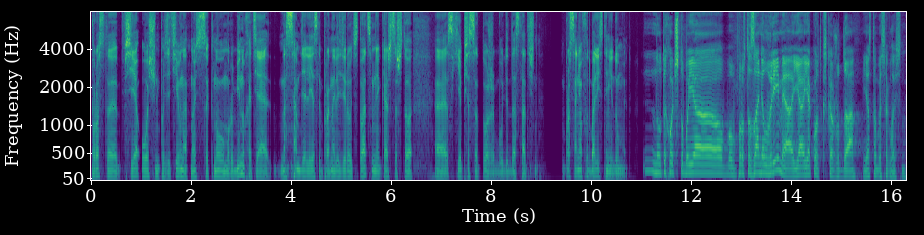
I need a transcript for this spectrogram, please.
просто все очень позитивно относятся к новому Рубину, хотя на самом деле, если проанализировать ситуацию, мне кажется, что э, скепсиса тоже будет достаточно. Просто о нем футболисты не думают. Ну, ты хочешь, чтобы я э, просто занял время, а я, я коротко скажу «да», я с тобой согласен.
